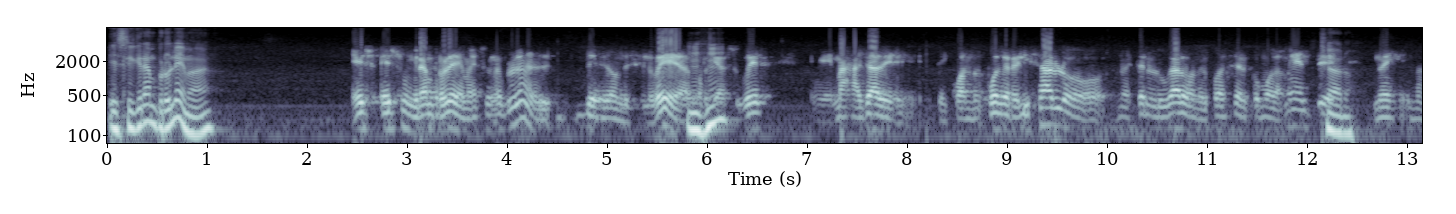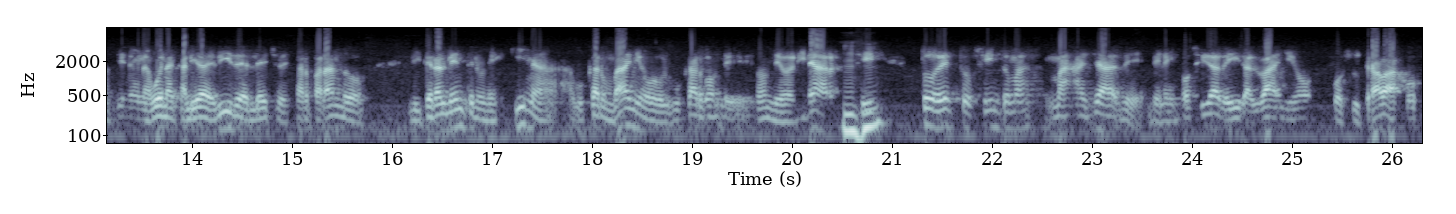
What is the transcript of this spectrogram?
Es el gran problema. ¿eh? Es, es un gran problema, es un gran problema desde donde se lo vea, porque a su vez, eh, más allá de, cuando puede realizarlo, no está en un lugar donde lo puede hacer cómodamente, no, es, no tiene una buena calidad de vida el hecho de estar parando literalmente en una esquina a buscar un baño o buscar dónde, dónde orinar, ¿sí? Todos estos síntomas, más allá de, la imposibilidad de ir al baño por su trabajo,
